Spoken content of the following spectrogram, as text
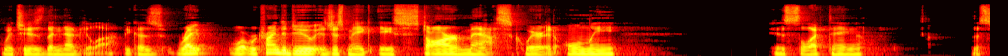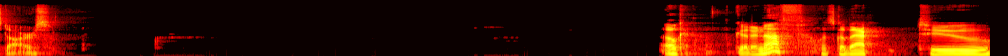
which is the nebula, because right what we're trying to do is just make a star mask where it only is selecting the stars. Okay, good enough. Let's go back to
